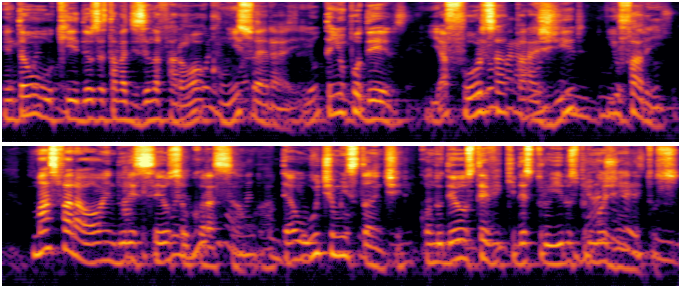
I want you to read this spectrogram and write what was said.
Então, o que Deus estava dizendo a Faraó com isso era: Eu tenho poder e a força para agir e o farei. Mas Faraó endureceu seu coração até o último instante, quando Deus teve que destruir os primogênitos.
